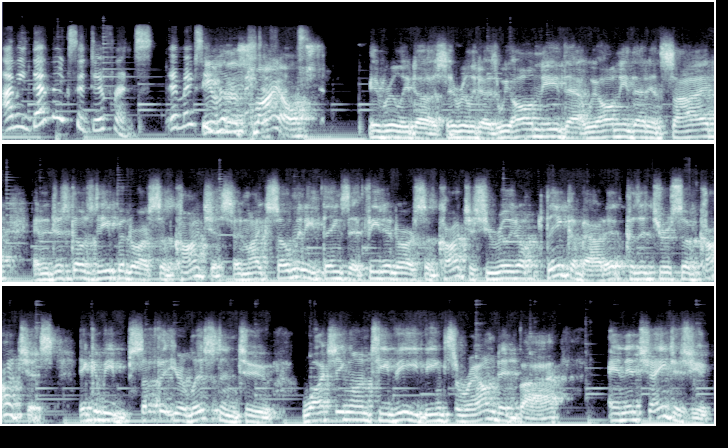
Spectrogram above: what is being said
I mean that makes a difference. It makes Even a smile. difference. It really does. It really does. We all need that. We all need that inside. And it just goes deep into our subconscious. And like so many things that feed into our subconscious, you really don't think about it because it's your subconscious. It could be stuff that you're listening to, watching on TV, being surrounded by, and it changes you.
